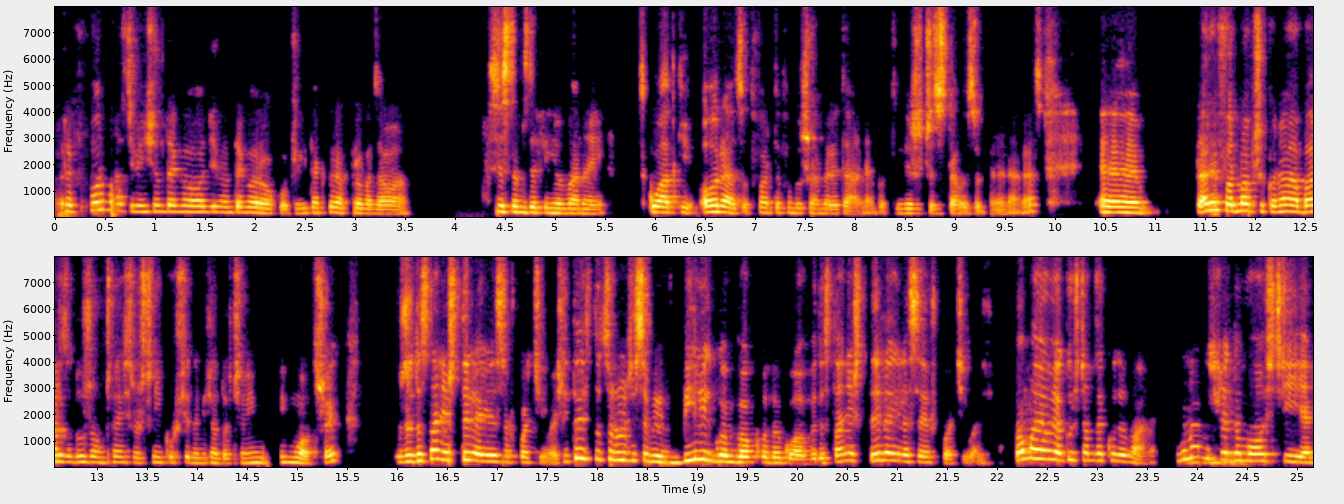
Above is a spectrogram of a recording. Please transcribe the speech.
reforma z 99 roku, czyli ta, która wprowadzała system zdefiniowanej składki oraz otwarte fundusze emerytalne, bo te dwie rzeczy zostały zrobione naraz, e, ta reforma przekonała bardzo dużą część roczników 78 i, i młodszych, że dostaniesz tyle, ile sobie wpłaciłeś. I to jest to, co ludzie sobie wbili głęboko do głowy. Dostaniesz tyle, ile sobie wpłaciłeś. To mają jakoś tam zakodowane. Nie mamy mhm. świadomości, jak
